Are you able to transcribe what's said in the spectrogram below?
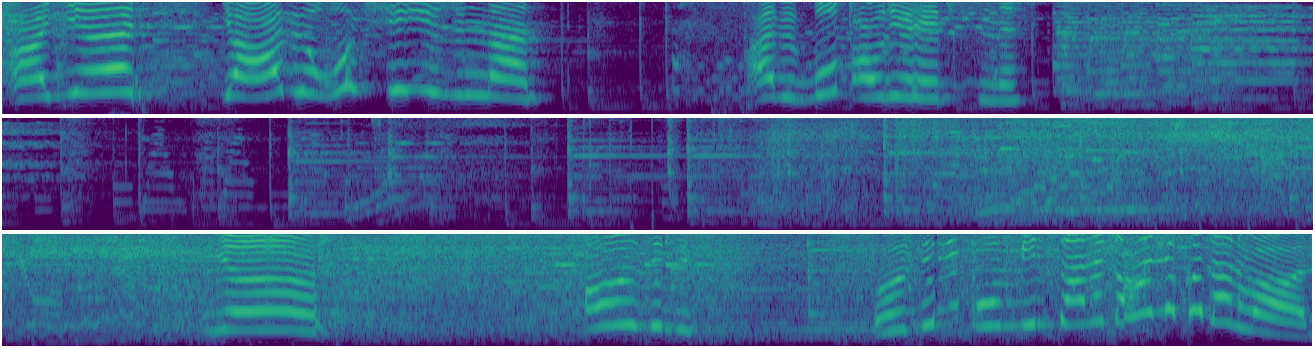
Hayır. Ya abi o şey yüzünden. Abi bot alıyor hepsini. Ya. Aa, öldürdük. Öldürdük 11 tane daha ne kadar var?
